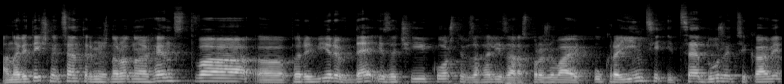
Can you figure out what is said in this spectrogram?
Аналітичний центр міжнародного агентства е, перевірив, де і за чиї кошти взагалі зараз проживають українці, і це дуже цікаві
